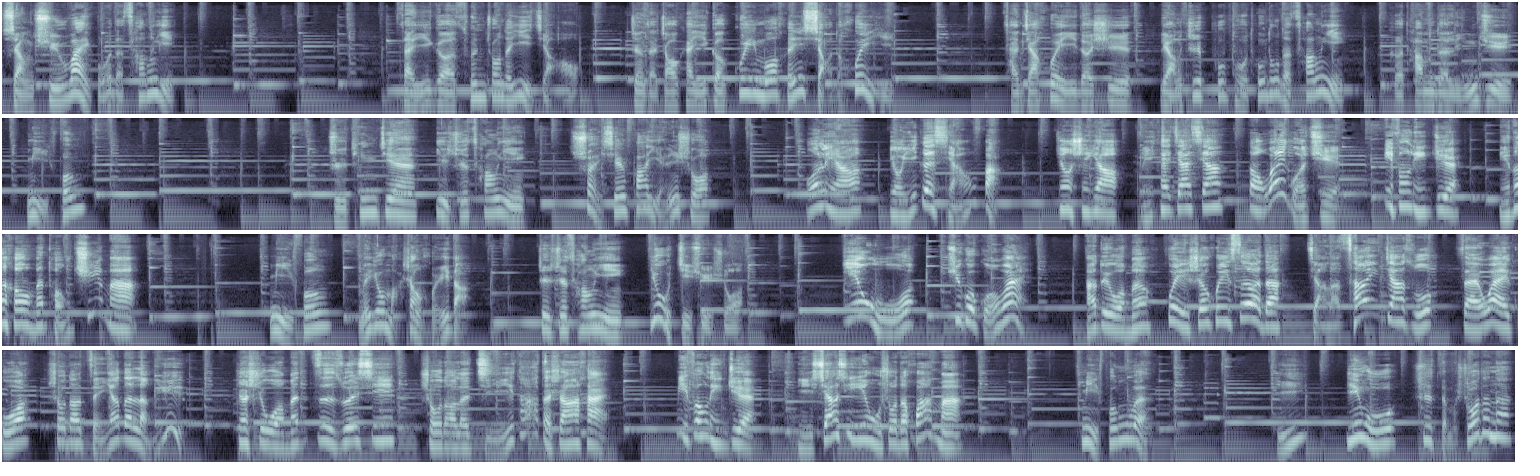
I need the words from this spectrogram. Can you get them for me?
想去外国的苍蝇，在一个村庄的一角，正在召开一个规模很小的会议。参加会议的是两只普普通通的苍蝇和他们的邻居蜜蜂。只听见一只苍蝇率先发言说：“我俩有一个想法，就是要离开家乡到外国去。蜜蜂邻居。”你能和我们同去吗？蜜蜂没有马上回答。这只苍蝇又继续说：“鹦鹉去过国外，它对我们绘声绘色地讲了苍蝇家族在外国受到怎样的冷遇，这使我们自尊心受到了极大的伤害。”蜜蜂邻居，你相信鹦鹉说的话吗？蜜蜂问：“咦？”鹦鹉是怎么说的呢？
